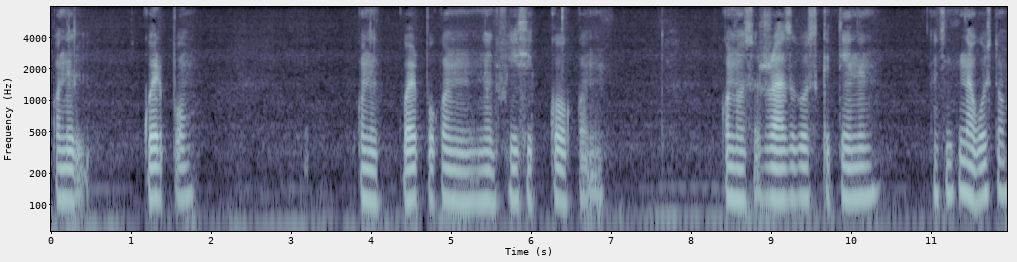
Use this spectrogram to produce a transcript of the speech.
con el cuerpo con el cuerpo, con el físico, con con los rasgos que tienen, no se sienten a gusto.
